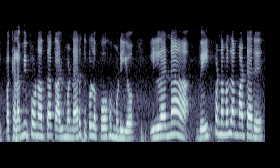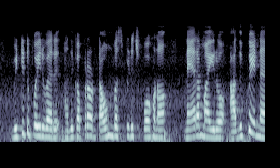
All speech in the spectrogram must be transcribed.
இப்போ கிளம்பி போனா தான் கால் மணி நேரத்துக்குள்ளே போக முடியும். இல்லைன்னா வெயிட் பண்ணவெல்லாம் மாட்டார். விட்டுட்டு போயிடுவார் அதுக்கப்புறம் டவுன் பஸ் பிடிச்சு போகணும். நேரம் ஆயிரும். அதுக்கும் என்னை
